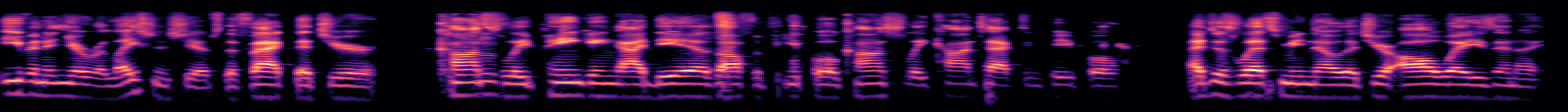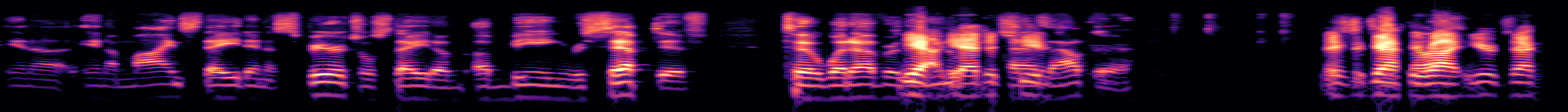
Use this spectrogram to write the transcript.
even in your relationships, the fact that you're mm-hmm. constantly pinging ideas off of people, constantly contacting people, that just lets me know that you're always in a in a in a mind state, in a spiritual state of of being receptive to whatever the Yeah, universe yeah, that's has huge. out there. that's exactly That's right. awesome. You're exactly,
